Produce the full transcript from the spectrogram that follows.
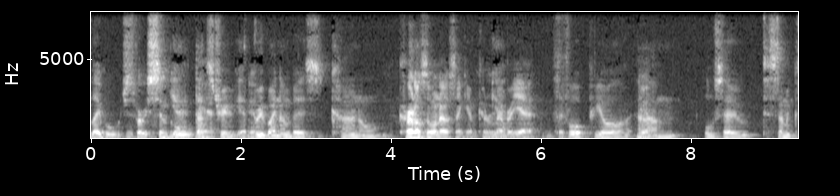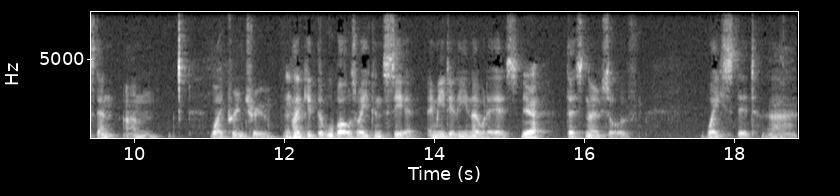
label, which is very simple. Yeah, that's Yeah. true. Yeah, Yeah. brew by numbers, kernel, Kernel's the one I was thinking. I couldn't remember. Yeah. But- FourPure. Yeah. Um, also, to some extent, um, wiper and true. Mhm. Like the wall bottles where you can see it immediately, you know what it is. Yeah. There's no sort of wasted uh,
